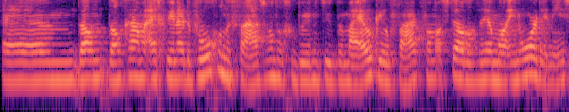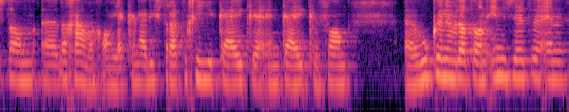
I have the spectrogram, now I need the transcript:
um, dan, dan gaan we eigenlijk weer naar de volgende fase. Want dat gebeurt natuurlijk bij mij ook heel vaak. Van als stel dat het helemaal in orde is, dan, uh, dan gaan we gewoon lekker naar die strategieën kijken. En kijken van hoe kunnen we dat dan inzetten. En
